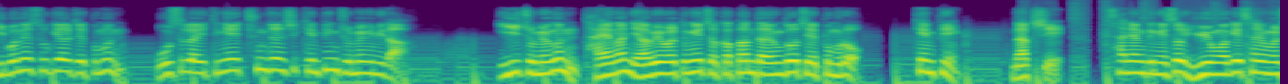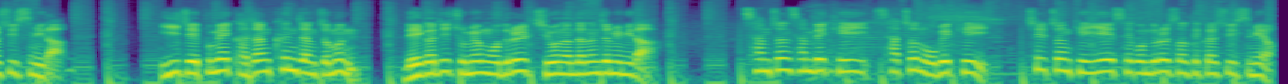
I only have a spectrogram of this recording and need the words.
이번에 소개할 제품은 오슬라이팅의 충전식 캠핑 조명입니다. 이 조명은 다양한 야외 활동에 적합한 다용도 제품으로 캠핑, 낚시, 사냥 등에서 유용하게 사용할 수 있습니다. 이 제품의 가장 큰 장점은 4가지 조명 모드를 지원한다는 점입니다. 3300K, 4500K, 7000K의 색온도를 선택할 수 있으며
